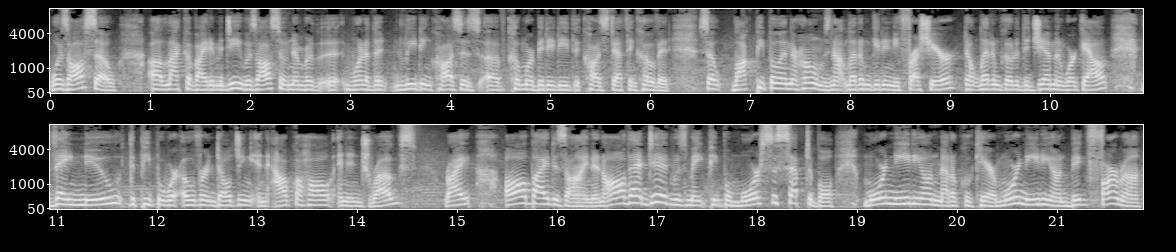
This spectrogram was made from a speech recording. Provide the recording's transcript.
was also, uh, lack of vitamin D was also number, uh, one of the leading causes of comorbidity that cause death in COVID. So lock people in their homes, not let them get any fresh air. Don't let them go to the gym and work out. They knew the people were overindulging in alcohol and in drugs right? All by design. And all that did was make people more susceptible, more needy on medical care, more needy on big pharma,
